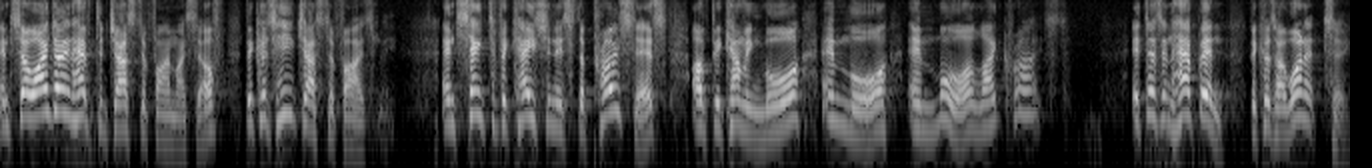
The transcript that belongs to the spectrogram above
And so I don't have to justify myself because He justifies me. And sanctification is the process of becoming more and more and more like Christ. It doesn't happen because I want it to.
